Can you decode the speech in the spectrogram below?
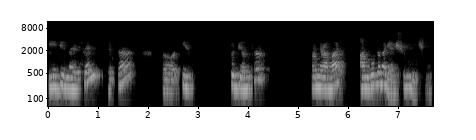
И единая цель – это э, из студента формировать англоговорящую личность.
